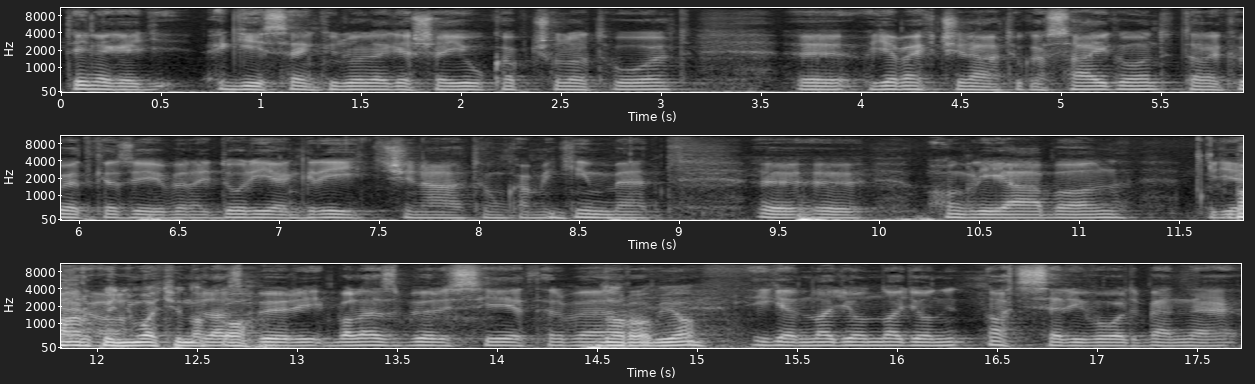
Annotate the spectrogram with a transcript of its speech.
tényleg egy egészen különlegesen jó kapcsolat volt. Ugye megcsináltuk a Saigont, talán a következő évben egy Dorian Gray-t csináltunk, ami ö, Angliában, ugye Bárkonyi Matyinak a Glasbury Theaterben. Darabja. Igen, nagyon-nagyon nagyszerű volt benne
